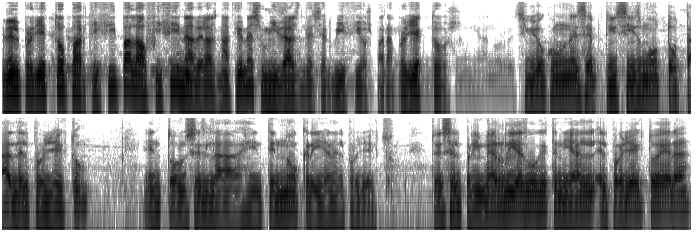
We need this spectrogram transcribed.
En el proyecto participa la Oficina de las Naciones Unidas de Servicios para Proyectos. Recibió con un escepticismo total del proyecto, entonces la gente no creía en el proyecto. Entonces el primer riesgo que tenía el, proyecto era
